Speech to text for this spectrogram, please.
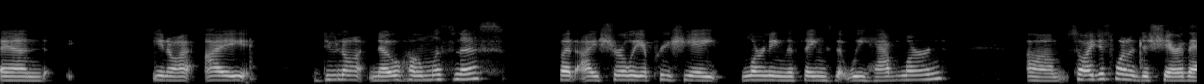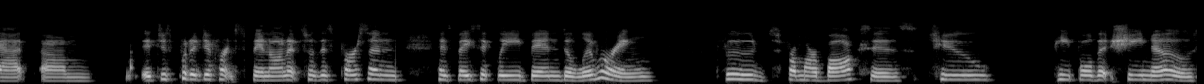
And, you know, I, I do not know homelessness, but I surely appreciate learning the things that we have learned. Um, so I just wanted to share that. Um, it just put a different spin on it. So this person has basically been delivering foods from our boxes to people that she knows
